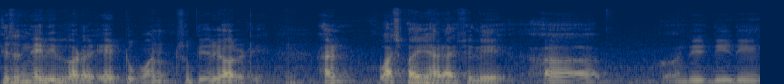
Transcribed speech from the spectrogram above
He says Navy we got an eight to one superiority, mm. and Vajpayee had actually uh, the, the the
